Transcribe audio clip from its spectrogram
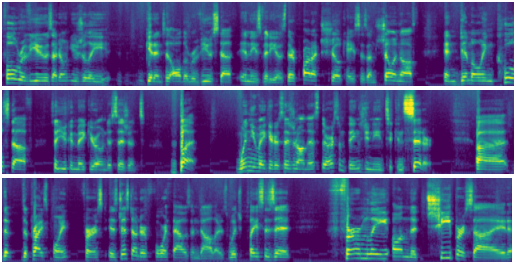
full reviews. I don't usually get into all the review stuff in these videos. They're product showcases. I'm showing off and demoing cool stuff so you can make your own decisions. But when you make your decision on this, there are some things you need to consider. Uh, the, the price point first is just under $4,000, which places it firmly on the cheaper side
